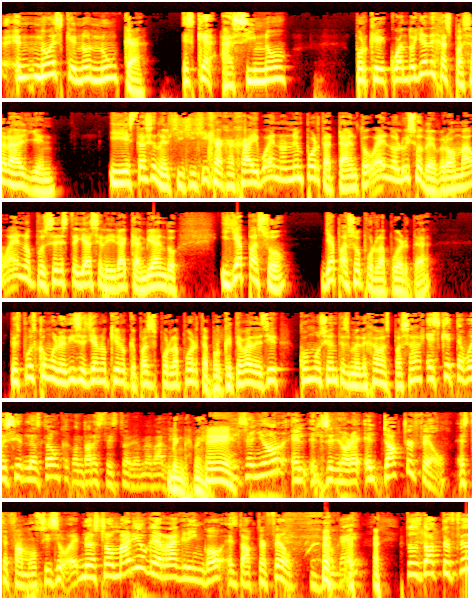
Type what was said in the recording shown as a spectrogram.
Eh, No es que no nunca, es que así no. Porque cuando ya dejas pasar a alguien y estás en el jijiji jajaja y bueno, no importa tanto, bueno, lo hizo de broma, bueno, pues este ya se le irá cambiando y ya pasó, ya pasó por la puerta. Después, ¿cómo le dices, ya no quiero que pases por la puerta? Porque te va a decir, ¿cómo si antes me dejabas pasar? Es que te voy a decir, les tengo que contar esta historia, me vale. Venga, venga. El señor, el, el señor, el Dr. Phil, este famosísimo, eh, nuestro Mario Guerra gringo es Dr. Phil, ¿ok? Entonces, Dr. Phil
